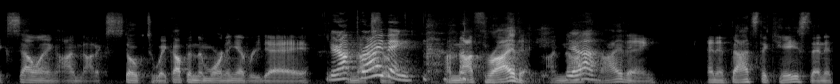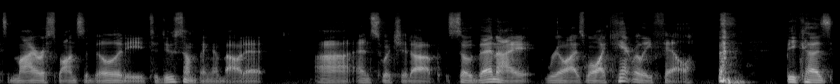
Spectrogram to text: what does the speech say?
excelling. I'm not stoked to wake up in the morning every day. You're not, not thriving. I'm not thriving. I'm not yeah. thriving. And if that's the case, then it's my responsibility to do something about it uh, and switch it up. So then I realized, well, I can't really fail because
